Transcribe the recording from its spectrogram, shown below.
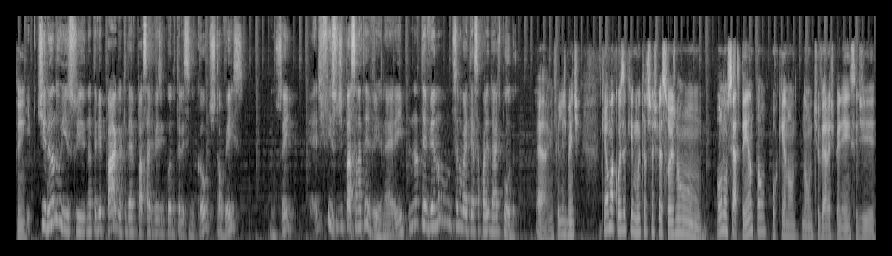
Sim. E tirando isso e na TV paga que deve passar de vez em quando o Telecine Coach, talvez, não sei. É difícil de passar na TV, né? E na TV não, você não vai ter essa qualidade toda. É, infelizmente. Que é uma coisa que muitas das pessoas não. Ou não se atentam, porque não, não tiveram a experiência de,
